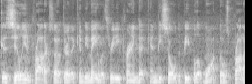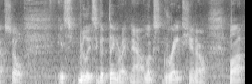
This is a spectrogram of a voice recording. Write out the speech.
gazillion products out there that can be made with 3D printing that can be sold to people that want those products. So it's really, it's a good thing right now. It looks great, you know, but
